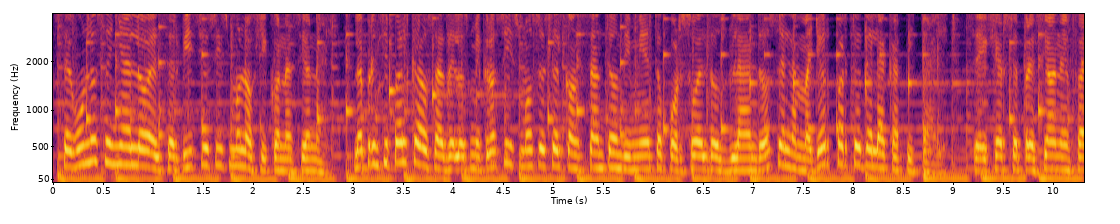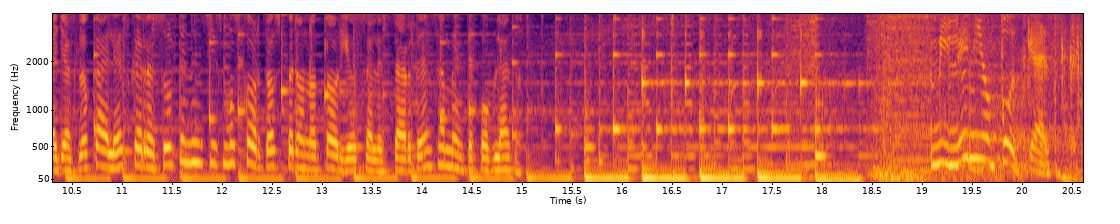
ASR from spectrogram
según lo señaló el Servicio Sismológico Nacional. La principal causa de los microsismos es el constante hundimiento por sueldos blandos en la mayor parte de la capital. Se ejerce presión en fallas locales que resultan en sismos cortos pero notorios al estar densamente poblado. Milenio Podcast.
